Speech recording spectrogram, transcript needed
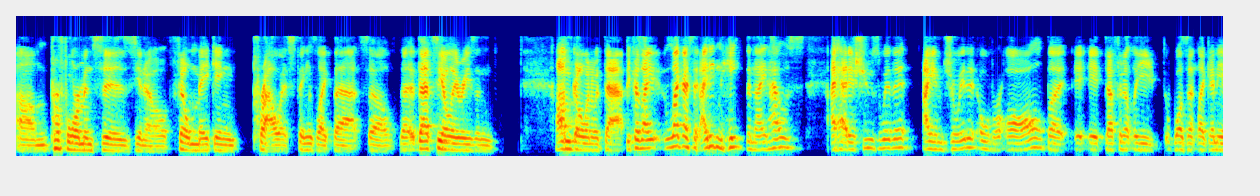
um, performances, you know, filmmaking prowess, things like that. So th- that's the only reason I'm going with that because I, like I said, I didn't hate the Night House. I had issues with it. I enjoyed it overall, but it, it definitely wasn't like any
